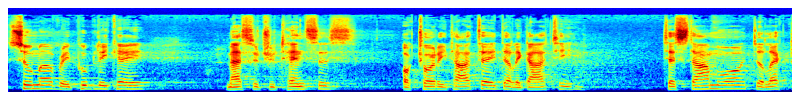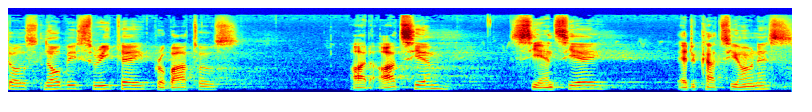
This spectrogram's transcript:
summa republicae Massachusettensis, auctoritate delegati, testamur delectos nobis rite probatos, ad artium, scientiae, educationis,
